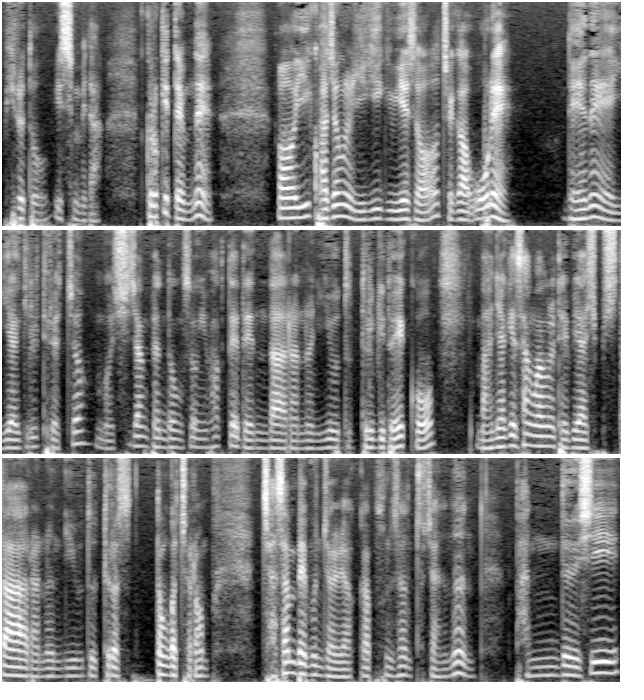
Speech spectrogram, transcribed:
필요도 있습니다. 그렇기 때문에 어, 이 과정을 이기기 위해서 제가 올해 내내 이야기를 드렸죠. 뭐 시장 변동성이 확대된다라는 이유도 들기도 했고 만약의 상황을 대비하십시다라는 이유도 들었던 것처럼 자산 배분 전략과 분산 투자는 반드시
